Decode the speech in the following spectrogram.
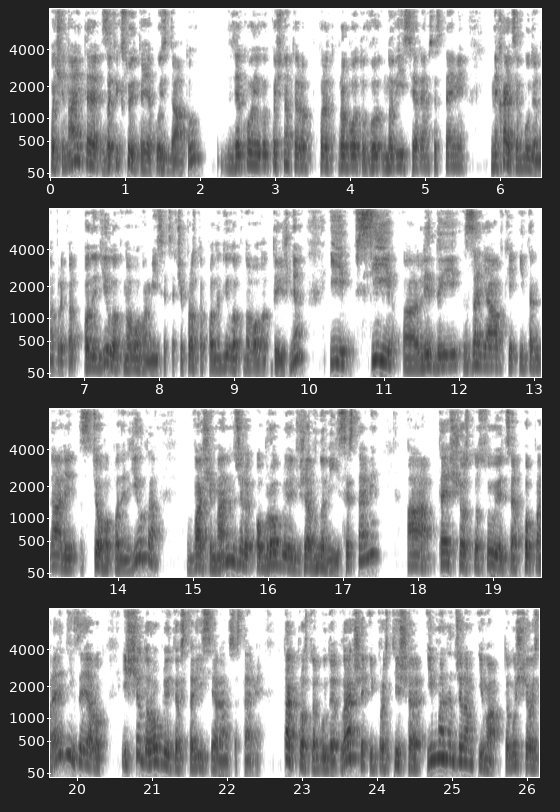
Починайте, зафіксуйте якусь дату, з якої ви почнете роботу в новій crm системі Нехай це буде, наприклад, понеділок нового місяця чи просто понеділок нового тижня, і всі е, ліди, заявки і так далі з цього понеділка ваші менеджери оброблюють вже в новій системі. А те, що стосується попередніх заявок, іще дороблюєте в старій crm системі Так просто буде легше і простіше і менеджерам, і вам. Тому що ось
